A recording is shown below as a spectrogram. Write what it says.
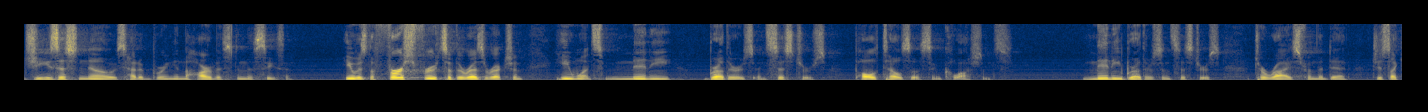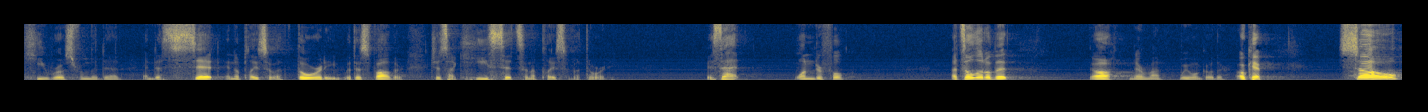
Jesus knows how to bring in the harvest in this season. He was the first fruits of the resurrection. He wants many brothers and sisters, Paul tells us in Colossians. Many brothers and sisters to rise from the dead, just like he rose from the dead, and to sit in a place of authority with his Father, just like he sits in a place of authority. Is that wonderful? That's a little bit. Oh, never mind. We won't go there. Okay. So,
